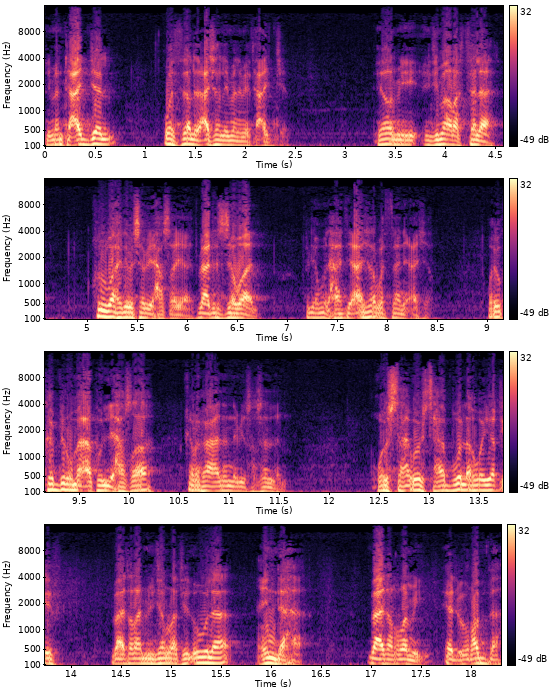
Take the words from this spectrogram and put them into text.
لمن تعجل والثالث عشر لمن لم يتعجل. يرمي الجمار الثلاث كل واحدة بسبع حصيات بعد الزوال في اليوم الحادي عشر والثاني عشر. ويكبر مع كل حصاة كما فعل النبي صلى الله عليه وسلم. ويستحب له أن يقف بعد رمي الجمرة الأولى عندها بعد الرمي يدعو ربه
